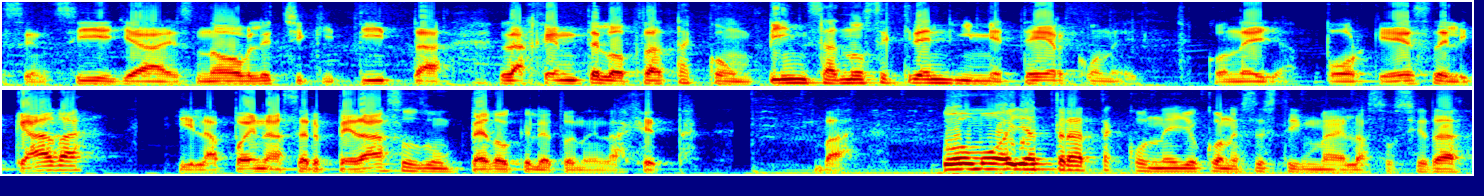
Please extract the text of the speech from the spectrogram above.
sencilla, es noble, chiquitita. La gente lo trata con pinzas, no se quieren ni meter con, con ella, porque es delicada y la pueden hacer pedazos de un pedo que le tonen en la jeta. Va. ¿Cómo ella trata con ello, con ese estigma de la sociedad?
